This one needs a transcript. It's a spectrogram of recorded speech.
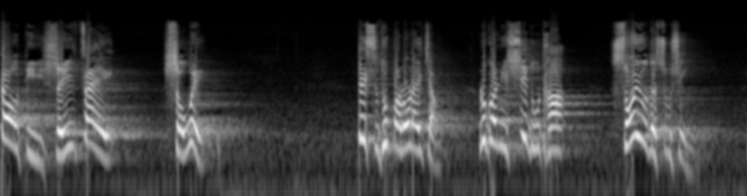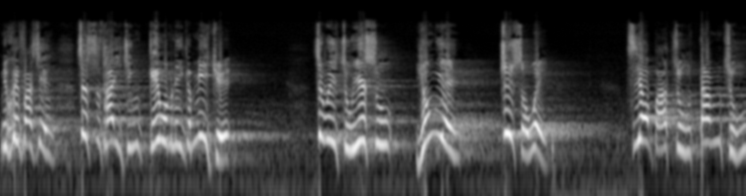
到底谁在守卫？对使徒保罗来讲，如果你细读他所有的书信，你会发现，这是他已经给我们的一个秘诀。这位主耶稣永远居首位，只要把主当主，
